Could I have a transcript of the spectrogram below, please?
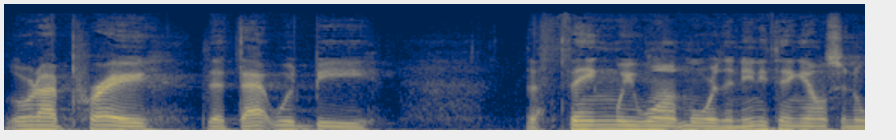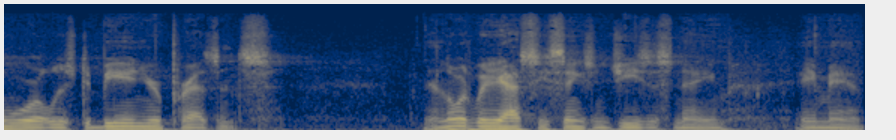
Lord, I pray that that would be the thing we want more than anything else in the world is to be in your presence. And Lord, we ask these things in Jesus' name. Amen.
